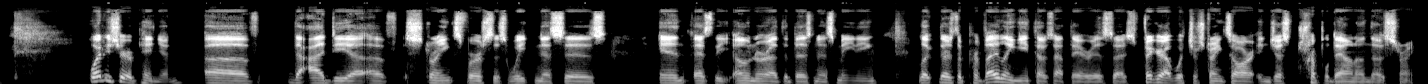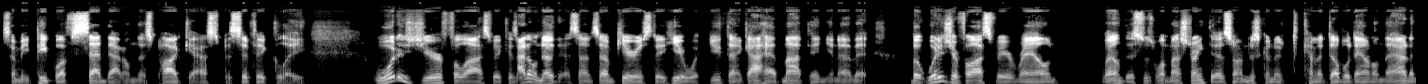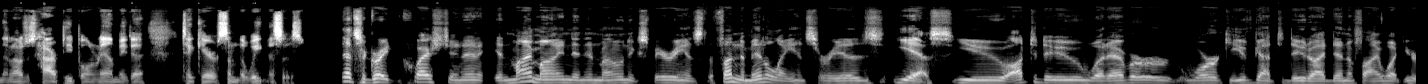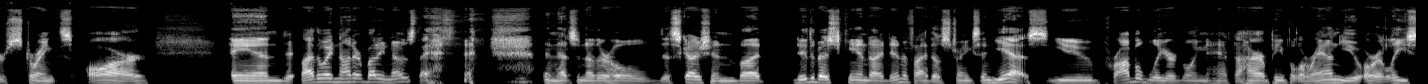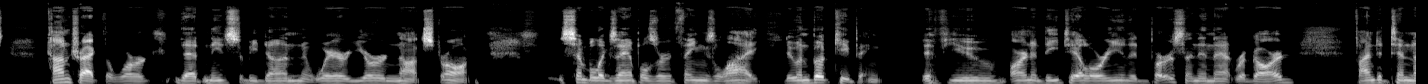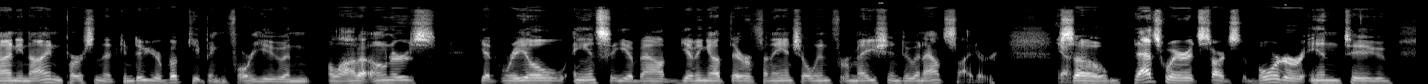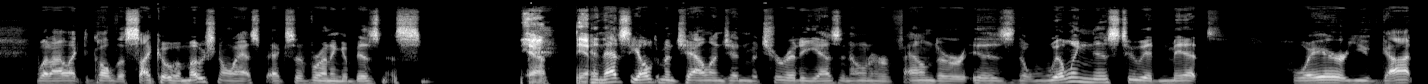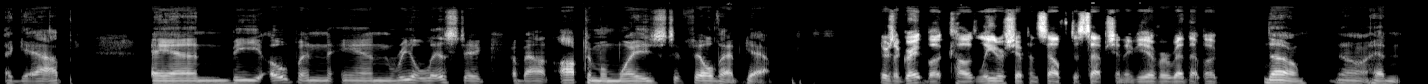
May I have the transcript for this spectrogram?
What is your opinion of the idea of strengths versus weaknesses in as the owner of the business meaning look there's the prevailing ethos out there is uh, figure out what your strengths are and just triple down on those strengths. I mean people have said that on this podcast specifically. What is your philosophy? Because i don't know this I'm, so i'm curious to hear what you think. I have my opinion of it. But what is your philosophy around well this is what my strength is so i'm just going to kind of double down on that and then i'll just hire people around me to take care of some of the weaknesses that's a great question. And in my mind and in my own experience, the fundamental answer is yes, you ought to do whatever work you've got to do to identify what your strengths are. And by the way, not everybody knows that. and that's another whole discussion. But do the best you can to identify those strengths. And yes, you probably are going to have to hire people around you or at least contract the work that needs to be done where you're not strong. Simple examples are things like doing bookkeeping. If you aren't a detail oriented person in that regard, find a 1099 person that can do your bookkeeping for you. And a lot of owners get real antsy about giving up their financial information to an outsider. Yeah. So that's where it starts to border into what I like to call the psycho emotional aspects of running a business. Yeah. Yeah. And that's the ultimate challenge and maturity as an owner founder is the willingness to admit where you've got a gap and be open and realistic about optimum ways to fill that gap. There's a great book called Leadership and Self Deception. Have you ever read that book? No, no, I hadn't.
